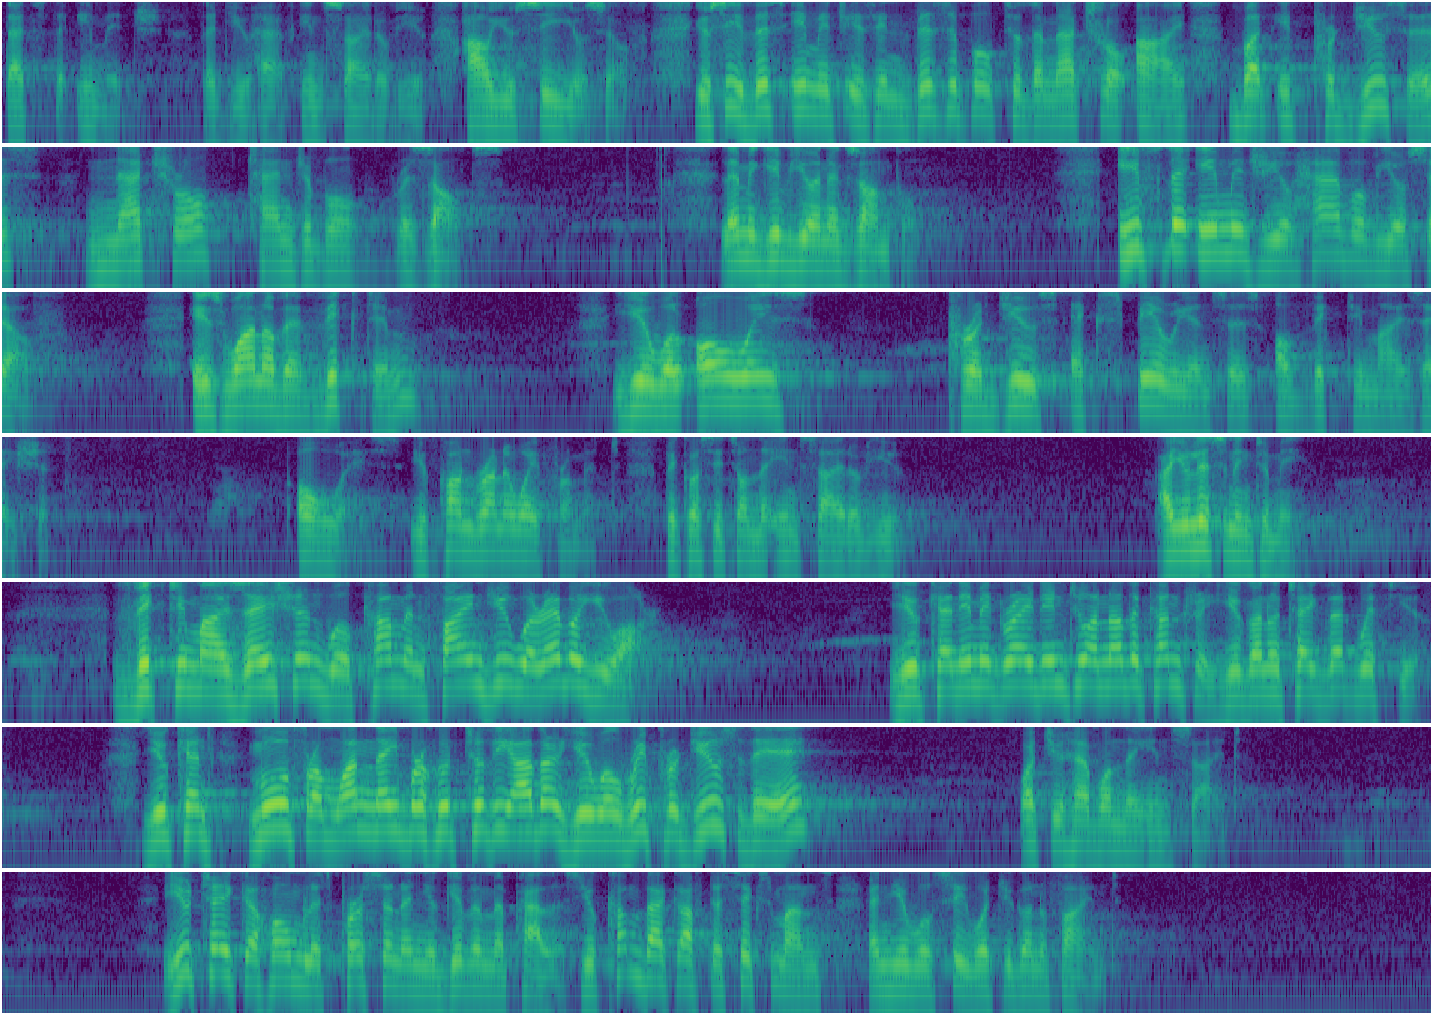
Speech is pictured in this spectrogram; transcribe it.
That's the image that you have inside of you, how you see yourself. You see, this image is invisible to the natural eye, but it produces natural, tangible results. Let me give you an example. If the image you have of yourself is one of a victim, you will always produce experiences of victimization. Always. You can't run away from it because it's on the inside of you. Are you listening to me? Victimization will come and find you wherever you are. You can immigrate into another country, you're going to take that with you. You can move from one neighborhood to the other, you will reproduce there what you have on the inside. You take a homeless person and you give him a palace. You come back after six months and you will see what you're going to find.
